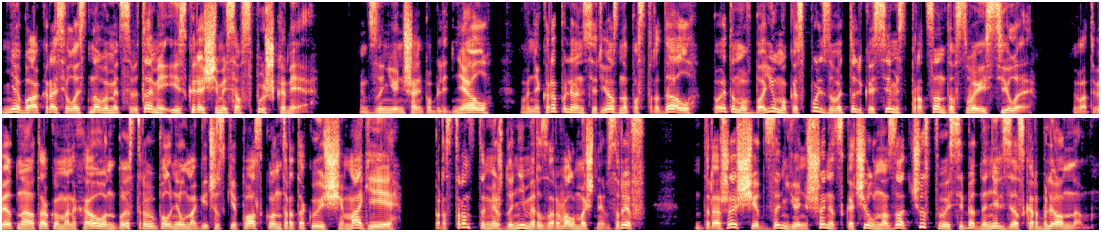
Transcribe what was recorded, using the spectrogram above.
небо окрасилось новыми цветами и искрящимися вспышками. Цзинь Юньшань побледнел, в Некрополе он серьезно пострадал, поэтому в бою мог использовать только 70% своей силы. В ответ на атаку Манхао он быстро выполнил магический пас контратакующей магии. Пространство между ними разорвал мощный взрыв. Дрожащий Цзэнь Юньшань отскочил назад, чувствуя себя до нельзя оскорбленным.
